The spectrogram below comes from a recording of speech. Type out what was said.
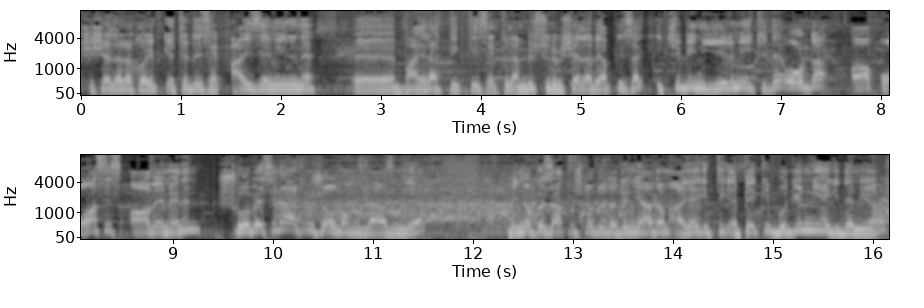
şişelere koyup getirdiysek, Ay zeminine e, bayrak diktiysek filan bir sürü bir şeyler yaptıysak 2022'de orada Oasis AVM'nin şubesini açmış olmamız lazım diye. 1969'da dünyadan Ay'a gittik. E peki bugün niye gidemiyoruz?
